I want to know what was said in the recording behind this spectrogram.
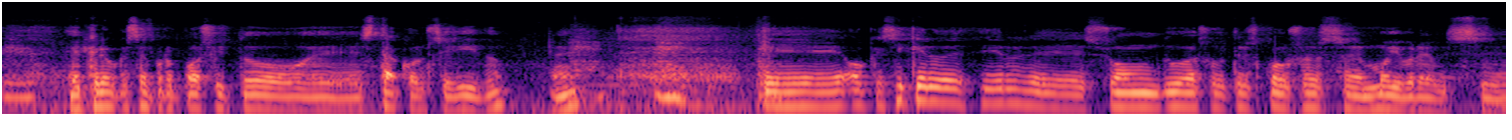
e creo que ese propósito eh, está conseguido eh? Eh, o que sí quero decir eh, son dúas ou tres cousas eh, moi breves eh,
